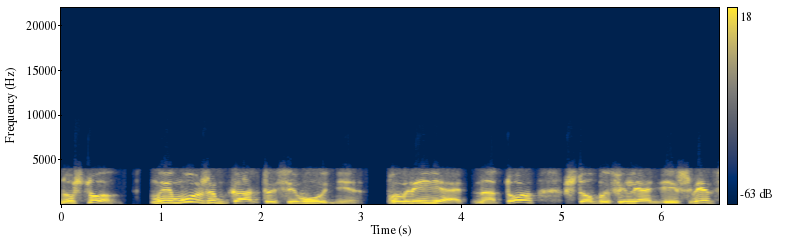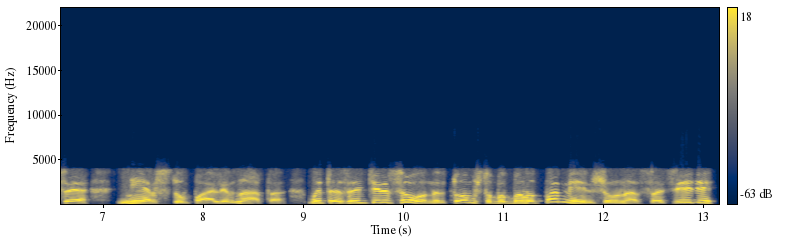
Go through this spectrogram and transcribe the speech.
Ну что, мы можем как-то сегодня повлиять на то, чтобы Финляндия и Швеция не вступали в НАТО. Мы-то заинтересованы в том, чтобы было поменьше у нас соседей,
